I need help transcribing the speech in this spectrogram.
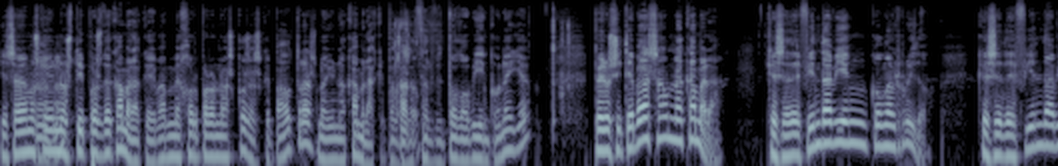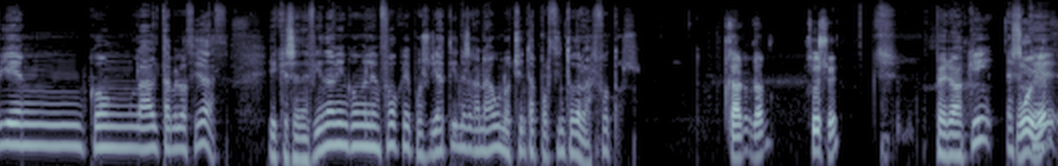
Ya sabemos que hay unos tipos de cámara que van mejor para unas cosas que para otras, no hay una cámara que puedas Claro. hacer de todo bien con ella, pero si te vas a una cámara que se defienda bien con el ruido, que se defienda bien con la alta velocidad y que se defienda bien con el enfoque, pues ya tienes ganado un 80% de las fotos. Claro, claro. Sí, sí. Pero aquí es Muy que bien.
